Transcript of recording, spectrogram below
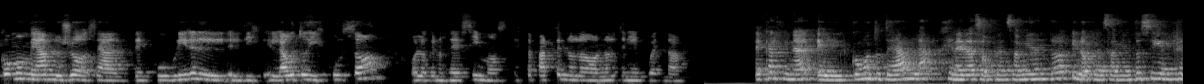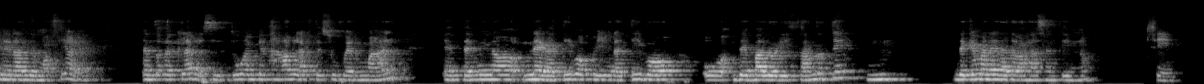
cómo me hablo yo, o sea, descubrir el, el, autodiscurso o lo que nos decimos. Esta parte no lo, no lo tenía en cuenta es que al final el cómo tú te hablas genera esos pensamientos y los pensamientos siguen generando emociones. Entonces, claro, si tú empiezas a hablarte súper mal, en términos negativos, peyorativos o desvalorizándote, mm, ¿de qué manera te vas a sentir, no? Sí,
